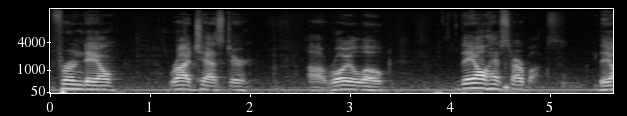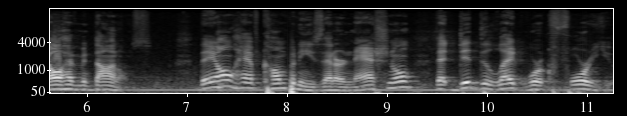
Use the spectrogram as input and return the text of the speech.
Ferndale, Rochester, uh, Royal Oak, they all have Starbucks. They all have McDonald's. They all have companies that are national that did the legwork for you.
